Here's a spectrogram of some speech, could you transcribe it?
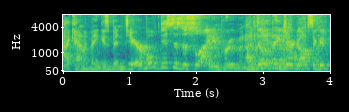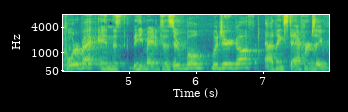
I kind of think has been terrible. This is a slight improvement. I don't think Jared Goff's a good quarterback, and this he made it to the Super Bowl with Jared Goff. I think Stafford's a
